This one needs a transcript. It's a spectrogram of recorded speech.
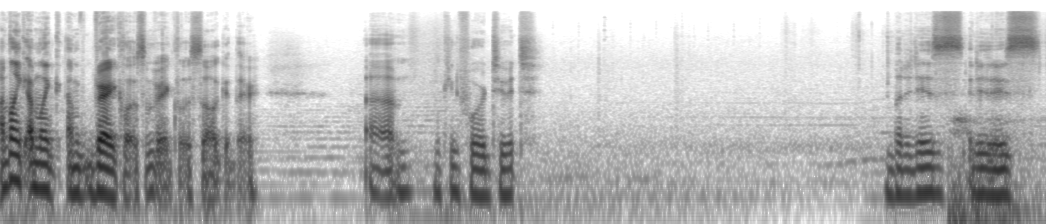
I'm like I'm like I'm very close, I'm very close, so I'll get there. Um looking forward to it. But it is it is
